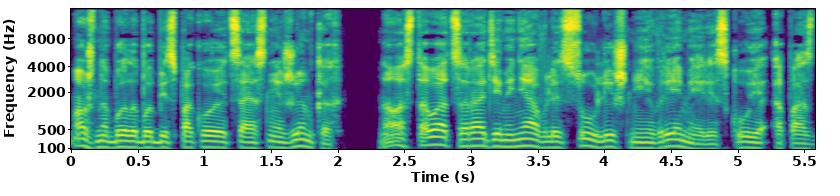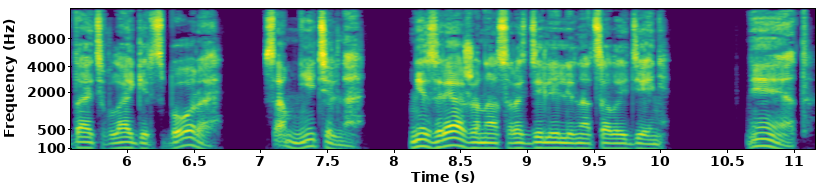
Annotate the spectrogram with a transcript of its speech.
Можно было бы беспокоиться о снежинках но оставаться ради меня в лесу лишнее время, рискуя опоздать в лагерь сбора, сомнительно. Не зря же нас разделили на целый день. Нет,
